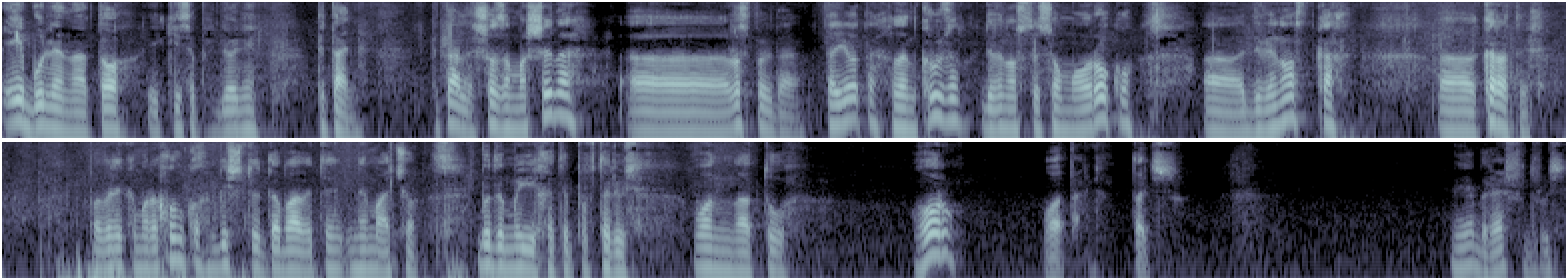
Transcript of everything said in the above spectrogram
І були на то якісь определені питання. Питали, що за машина? Е, розповідаю. Toyota Land Cruiser 97-го року, е, 90-ка, е, каратиш. По великому рахунку більше тут додати нема чого. Будемо їхати, повторюсь, вон на ту гору. Отак, точно. Не брешу, друзі.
